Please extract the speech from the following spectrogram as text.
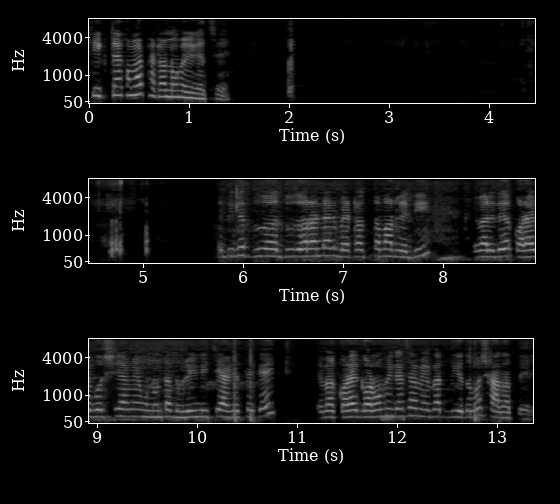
ঠিকঠাক আমার ফাটানো হয়ে গেছে। এদিকে দু ধরনের ব্যাটার তো আমার রেডি এবার এদিকে কড়াই বসিয়ে আমি উনুনটা ধরিয়ে নিচ্ছি আগে থেকেই। এবার কড়াই গরম হয়ে গেছে, আমি এবার দিয়ে দেবো সাদা তেল।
